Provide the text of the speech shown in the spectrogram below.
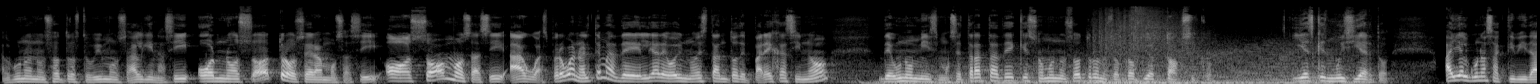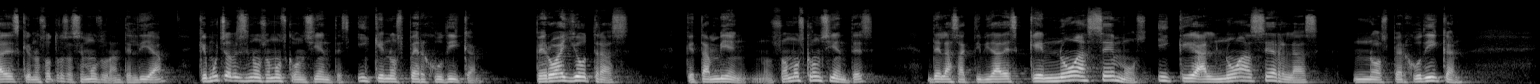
alguno de nosotros tuvimos a alguien así, o nosotros éramos así, o somos así, aguas. Pero bueno, el tema del día de hoy no es tanto de pareja, sino de uno mismo. Se trata de que somos nosotros nuestro propio tóxico. Y es que es muy cierto. Hay algunas actividades que nosotros hacemos durante el día que muchas veces no somos conscientes y que nos perjudican, pero hay otras que también no somos conscientes de las actividades que no hacemos y que al no hacerlas nos perjudican.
